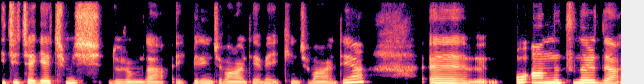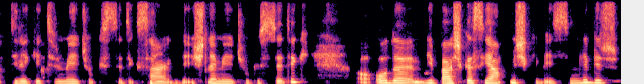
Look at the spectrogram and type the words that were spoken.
iç içe geçmiş durumda birinci vardiya ve ikinci vardiya. Ee, o anlatıları da dile getirmeyi çok istedik sergide, işlemeyi çok istedik. O, da bir başkası yapmış gibi isimli bir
